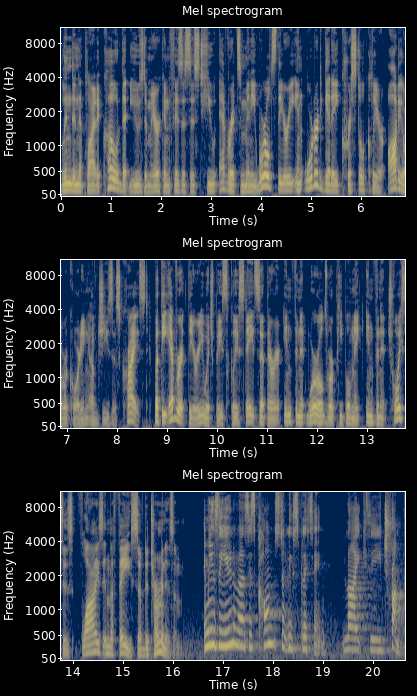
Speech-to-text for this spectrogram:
Lyndon applied a code that used American physicist Hugh Everett's many worlds theory in order to get a crystal clear audio recording of Jesus Christ. But the Everett theory, which basically states that there are infinite worlds where people make infinite choices, flies in the face of determinism. It means the universe is constantly splitting, like the trunk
